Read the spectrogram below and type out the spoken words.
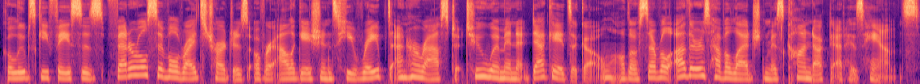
Golubski faces federal civil rights charges over allegations he raped and harassed two women decades ago, although several others have alleged misconduct at his hands.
